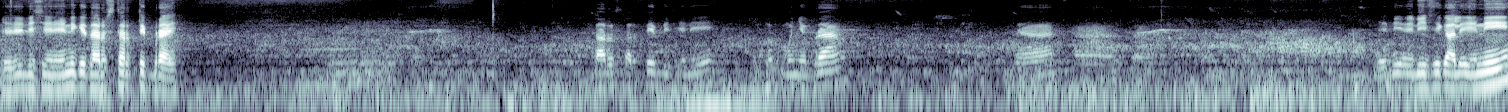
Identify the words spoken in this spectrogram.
Jadi di sini ini kita harus tertib, Bray. Harus tertib di sini untuk menyeberang. Ya nah, nah. jadi edisi kali ini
